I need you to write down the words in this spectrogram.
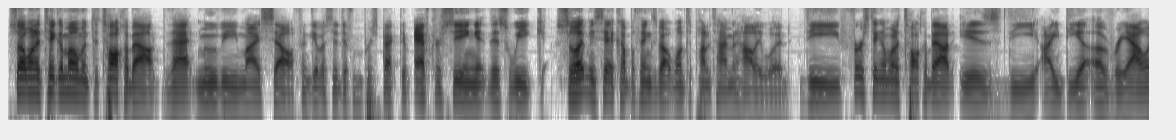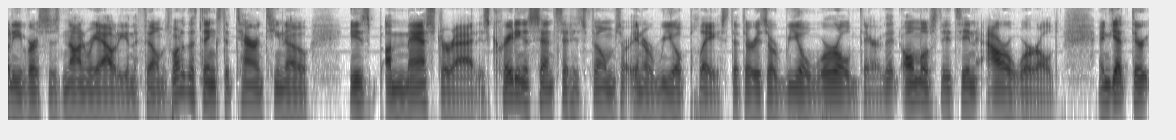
So I want to take a moment to talk about that movie myself and give us a different perspective after seeing it this week. So let me say a couple things about Once Upon a Time in Hollywood. The first thing I want to talk about is the idea of reality versus non reality in the films. One of the things that Tarantino is a master at is creating a sense that his films are in a real place that there is a real world there that almost it's in our world and yet there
